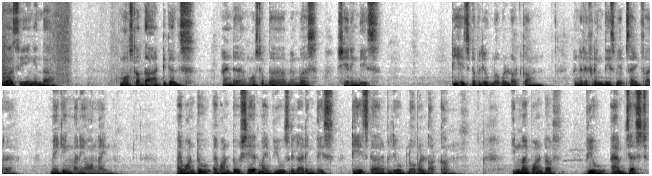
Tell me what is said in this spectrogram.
you are seeing in the most of the articles and uh, most of the members sharing this thwglobal.com and referring this website for uh, making money online. I want to I want to share my views regarding this thwglobal.com. In my point of view, I am just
